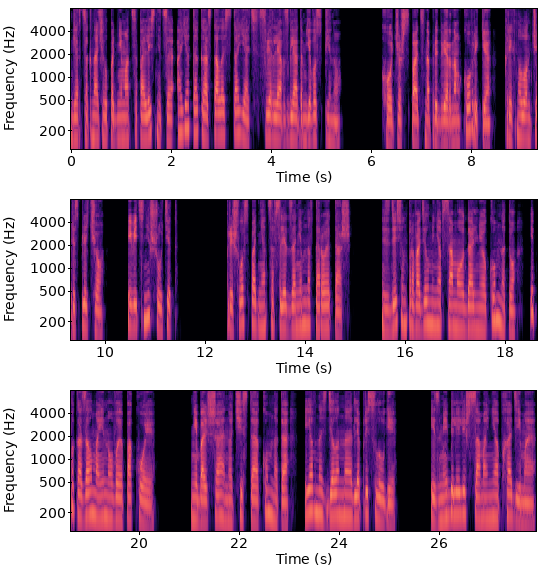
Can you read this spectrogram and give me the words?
Герцог начал подниматься по лестнице, а я так и осталась стоять, сверля взглядом его спину. «Хочешь спать на предверном коврике?» — крикнул он через плечо. «И ведь не шутит». Пришлось подняться вслед за ним на второй этаж. Здесь он проводил меня в самую дальнюю комнату и показал мои новые покои. Небольшая, но чистая комната, явно сделанная для прислуги. Из мебели лишь самое необходимое.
